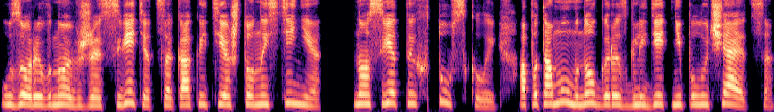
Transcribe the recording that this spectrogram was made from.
Узоры вновь же светятся, как и те, что на стене. Но свет их тусклый, а потому много разглядеть не получается.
